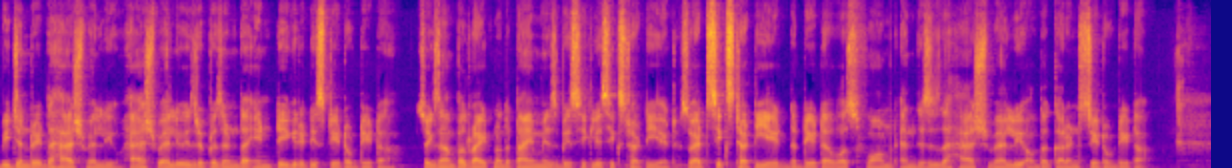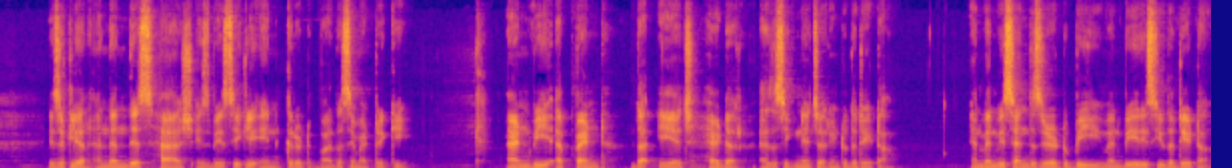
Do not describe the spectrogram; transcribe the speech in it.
we generate the hash value. Hash value is represent the integrity state of data. So example, right now the time is basically 638. So at 638, the data was formed and this is the hash value of the current state of data. Is it clear? And then this hash is basically encrypted by the symmetric key. And we append the AH header as a signature into the data. And when we send this data to B, when B receive the data,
